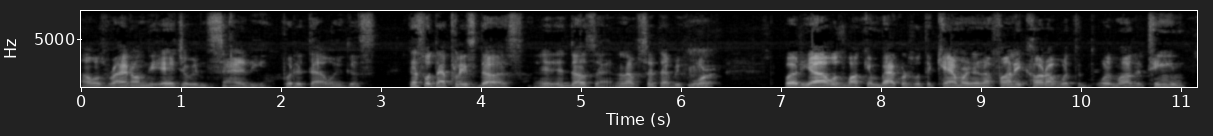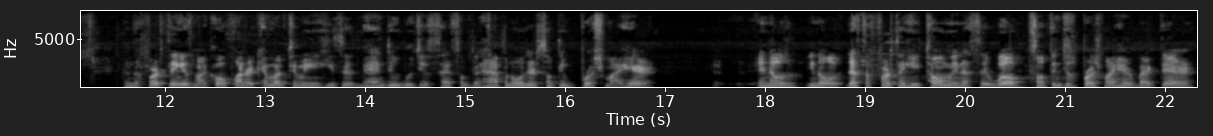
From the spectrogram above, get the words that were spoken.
I was right on the edge of insanity. Put it that way, because that's what that place does. It, it, does that, and I've said that before. Mm-hmm. But yeah, I was walking backwards with the camera, and then I finally caught up with the, with my other team. And the first thing is, my co-founder came up to me. He said, "Man, dude, we just had something happen over there. Something brushed my hair." And it was, you know, that's the first thing he told me. And I said, "Well, something just brushed my hair back there."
